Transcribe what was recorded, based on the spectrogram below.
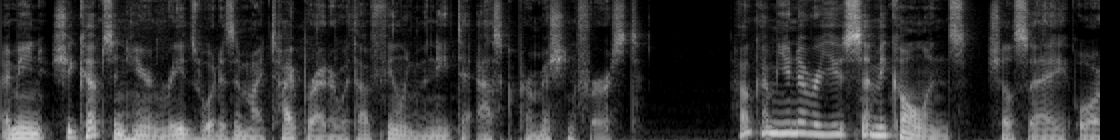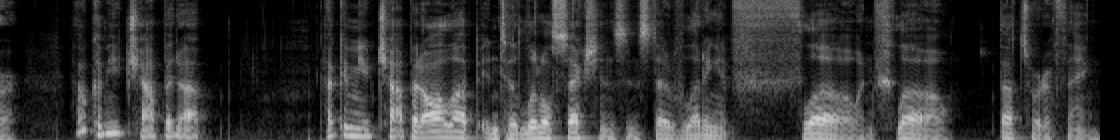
I mean, she comes in here and reads what is in my typewriter without feeling the need to ask permission first. How come you never use semicolons? She'll say, or how come you chop it up? How come you chop it all up into little sections instead of letting it flow and flow? That sort of thing.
